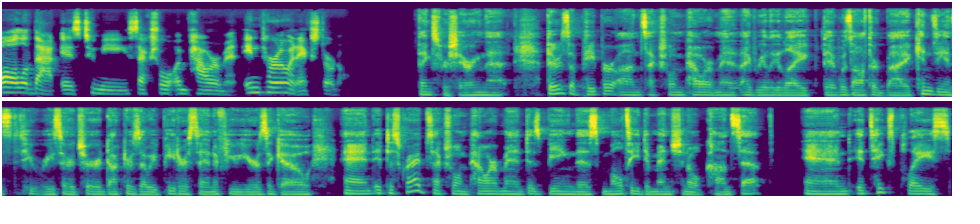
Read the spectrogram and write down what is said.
all of that is to me sexual empowerment internal and external Thanks for sharing that. There's a paper on sexual empowerment I really like that was authored by Kinsey Institute researcher Dr. Zoe Peterson a few years ago. And it describes sexual empowerment as being this multidimensional concept. And it takes place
